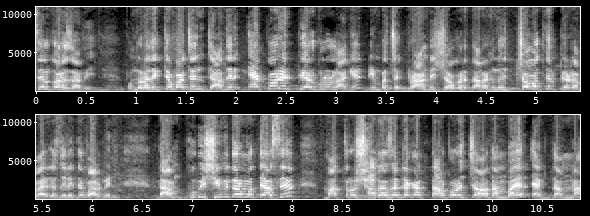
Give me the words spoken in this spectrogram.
সেল করা যাবে। বন্ধুরা দেখতে পাচ্ছেন যাদের একরেট পেয়ারগুলো লাগে ডিম বাচ্চা গ্রান্ডি সহকারে তারা কিন্তু চমৎকার পেয়ারটা বাইরের কাছে নিতে পারবেন। দাম খুবই সীমিতর মধ্যে আছে মাত্র সাত হাজার টাকা তারপরে চাওয়া দাম বাইরের একদম না।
